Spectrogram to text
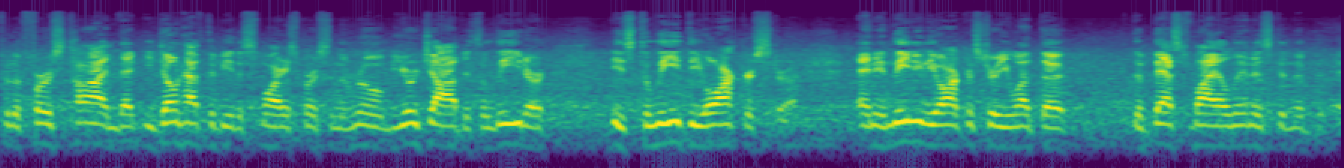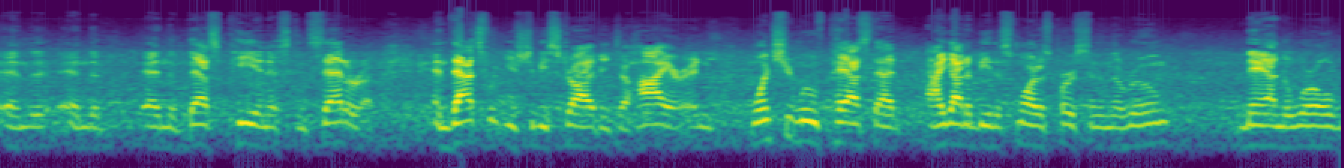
for the first time that you don't have to be the smartest person in the room. Your job as a leader is to lead the orchestra. And in leading the orchestra, you want the the best violinist and the and the and the and the best pianist, etc. And that's what you should be striving to hire. And once you move past that, I got to be the smartest person in the room. Man, the world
